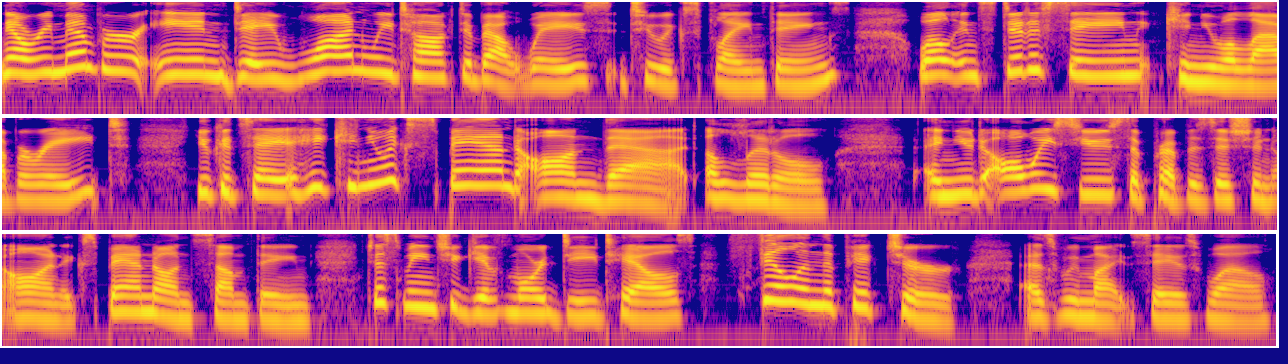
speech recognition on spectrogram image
Now, remember in day one, we talked about ways to explain things. Well, instead of saying, Can you elaborate? you could say, Hey, can you expand on that a little? And you'd always use the preposition on, expand on something. Just means you give more details, fill in the picture, as we might say as well.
